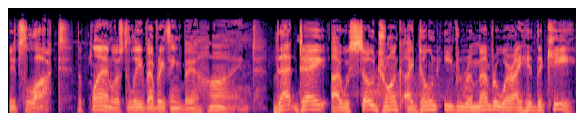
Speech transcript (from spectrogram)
it's locked. The plan was to leave everything behind. That day, I was so drunk I don't even remember where I hid the key.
